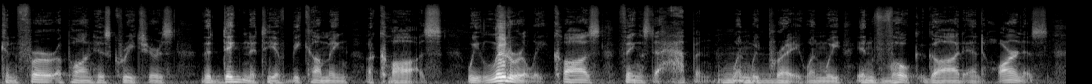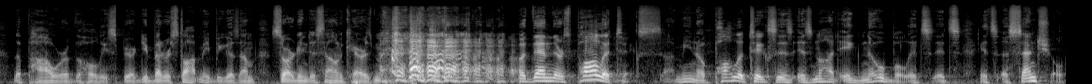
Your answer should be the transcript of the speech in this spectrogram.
confer upon his creatures the dignity of becoming a cause we literally cause things to happen mm. when we pray, when we invoke God and harness the power of the Holy Spirit. You better stop me because I'm starting to sound charismatic. but then there's politics. I mean, you know, politics is, is not ignoble, it's, it's, it's essential.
